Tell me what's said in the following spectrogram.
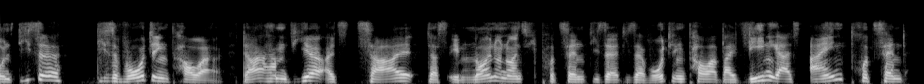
Und diese, diese Voting Power, da haben wir als Zahl, dass eben 99 Prozent dieser, dieser Voting Power bei weniger als ein Prozent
